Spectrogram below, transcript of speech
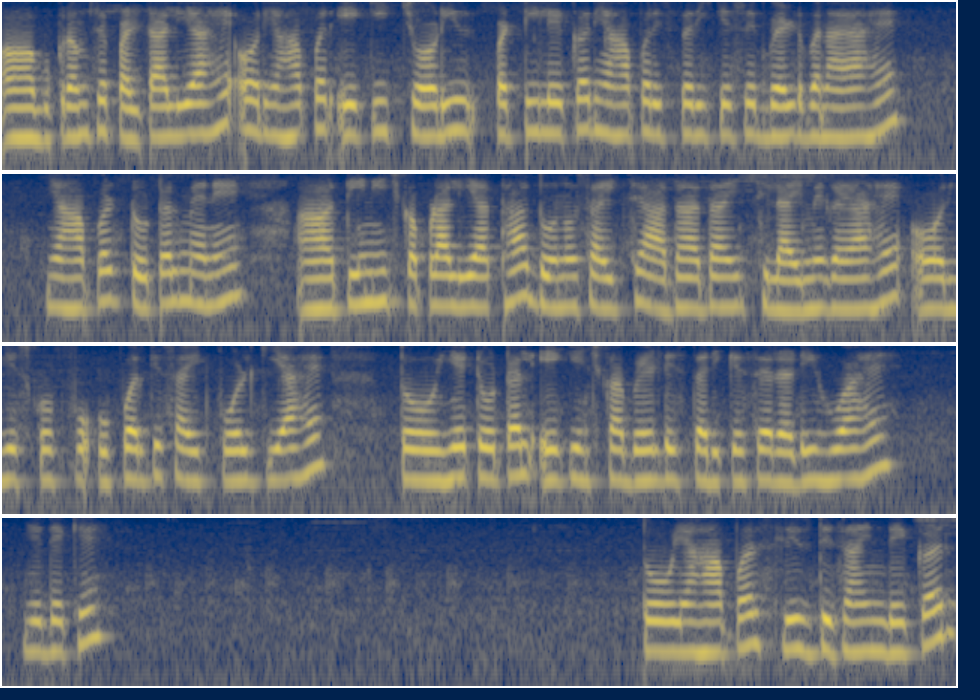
बुकरम से पलटा लिया है। और यहाँ पर एक ही चौड़ी पट्टी लेकर यहाँ पर इस तरीके से बेल्ट बनाया है। यहाँ पर टोटल मैंने तीन इंच कपड़ा लिया था। दोनों साइड से आधा आधा इंच सिलाई में गया है और ये इसको ऊपर की साइड फोल्ड किया है। तो ये टोटल एक इंच का बेल्ट इस तरीके से रेडी हुआ है। ये देखें। तो यहाँ पर स्लीव्स डिज़ाइन देकर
